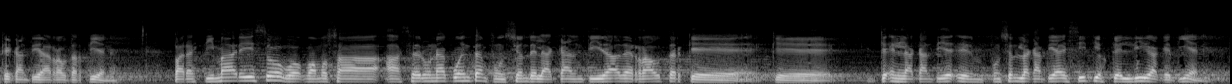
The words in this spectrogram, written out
qué cantidad de router tiene. Para estimar eso vamos a hacer una cuenta en función de la cantidad de router que en, la cantidad, en función de la cantidad de sitios que él diga que tiene.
